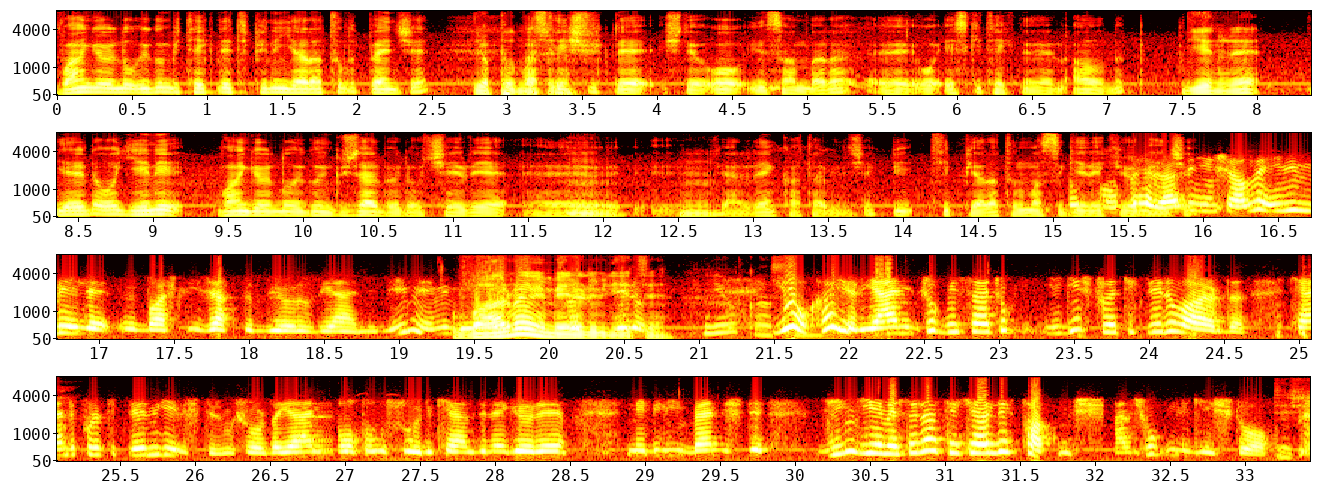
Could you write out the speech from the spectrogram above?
Van Gölü'ne uygun bir tekne tipinin yaratılıp bence ha, Yapılması. teşvikle işte o insanlara e, o eski teknelerin alınıp Yerine yerine o yeni Van Gölü'ne uygun güzel böyle o çevreye e, Hmm. e, Hmm. yani renk katabilecek bir tip yaratılması da gerekiyor herhalde bence. inşallah Emin Bey'le başlayacaktır diyoruz yani değil mi? Emin Bey var mı Emin Bey'in öyle bir niyeti? Yok aslında. Yok hayır yani çok mesela çok ilginç pratikleri vardı. Kendi pratiklerini geliştirmiş orada. Yani volta usulü kendine göre ne bileyim ben işte Cingi'ye mesela tekerlek takmış. Yani çok ilginçti o. Şey,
